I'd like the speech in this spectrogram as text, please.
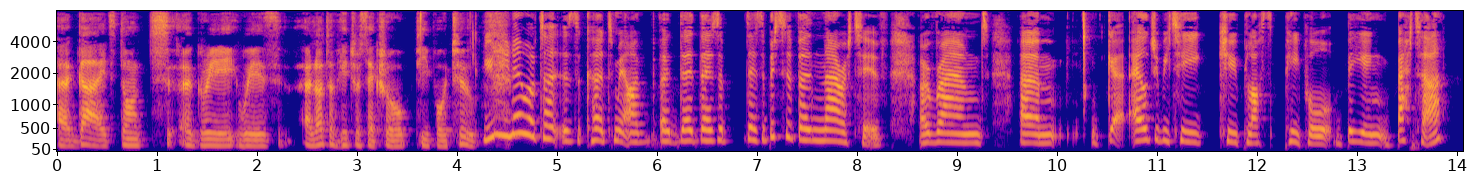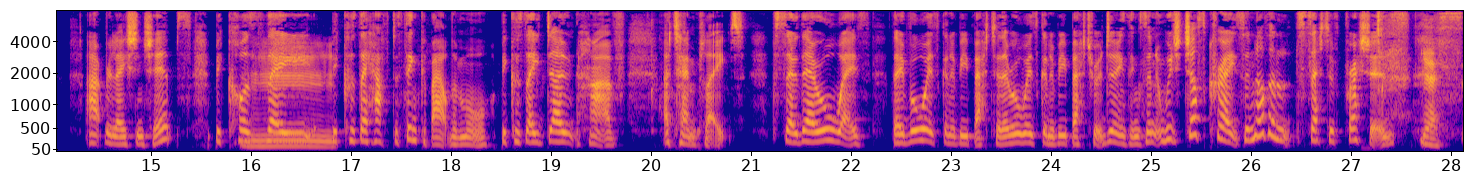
uh, guides don't agree with a lot of heterosexual people too. You, you know what has occurred to me? Uh, there, there's a there's a bit of a narrative around um, LGBTQ plus people being better at relationships because mm. they because they have to think about them more because they don't have a template so they're always they're always going to be better they're always going to be better at doing things and which just creates another set of pressures yes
